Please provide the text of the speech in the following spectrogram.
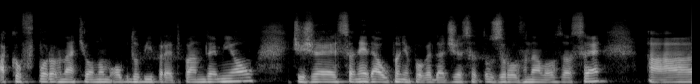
ako v porovnateľnom období pred pandémiou. Čiže že sa nedá úplne povedať, že sa to zrovnalo zase a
